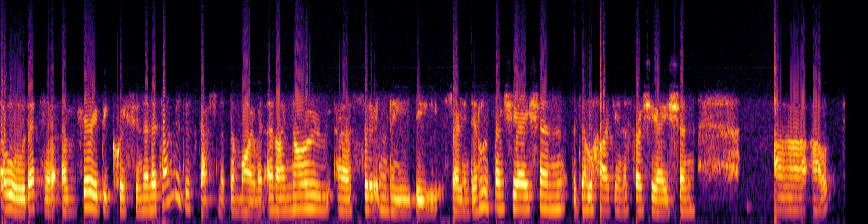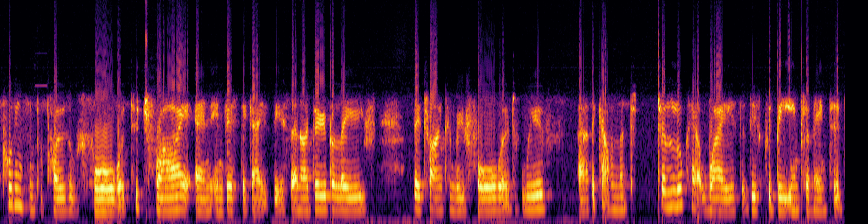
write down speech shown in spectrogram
Oh, that's a, a, very big question, and it's under discussion at the moment. And I know uh, certainly the Australian Dental Association, the Dental Hygiene Association, uh, are putting some proposals forward to try and investigate this. And I do believe they're trying to move forward with uh, the government to look at ways that this could be implemented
